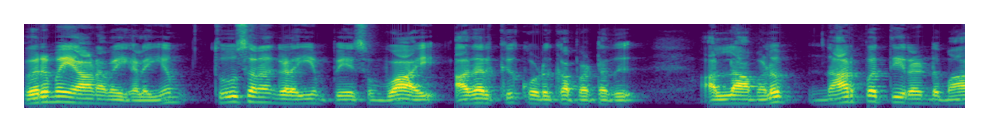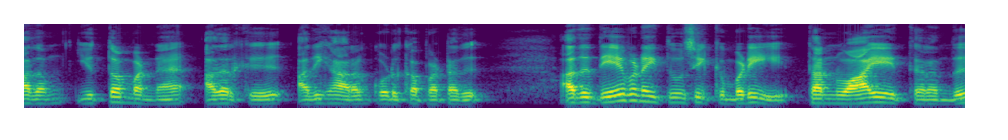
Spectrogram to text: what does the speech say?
பெருமையானவைகளையும் தூசணங்களையும் பேசும் வாய் அதற்கு கொடுக்கப்பட்டது. அல்லாமலும் நாற்பத்தி இரண்டு மாதம் யுத்தம் பண்ண அதற்கு அதிகாரம் கொடுக்கப்பட்டது. அது தேவனை தூசிக்கும்படி தன் வாயை திறந்து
